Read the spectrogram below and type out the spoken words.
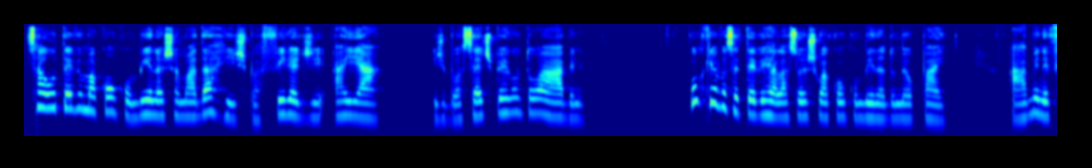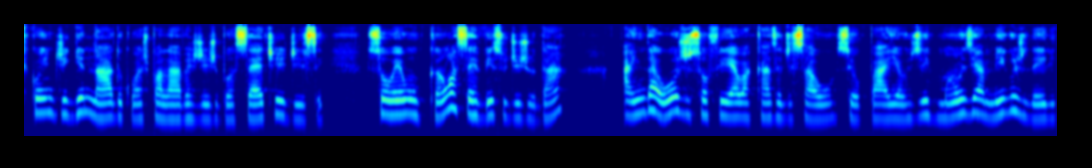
Saul teve uma concubina chamada Rispa, filha de Aiá. Esbocete perguntou a Abner: por que você teve relações com a concubina do meu pai? Abner ficou indignado com as palavras de Esbocete e disse: Sou eu um cão a serviço de Judá? Ainda hoje sou fiel à casa de Saul, seu pai, e aos irmãos e amigos dele,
